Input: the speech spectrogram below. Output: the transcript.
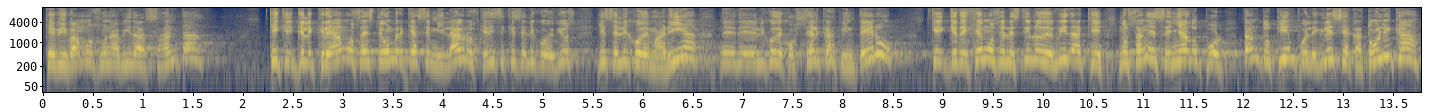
que vivamos una vida santa. Que, le creamos a este hombre que hace milagros, que dice que es el Hijo de Dios y es el Hijo de María, el Hijo de José el carpintero. Que, que dejemos el estilo de vida que nos han enseñado por tanto tiempo en la iglesia católica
